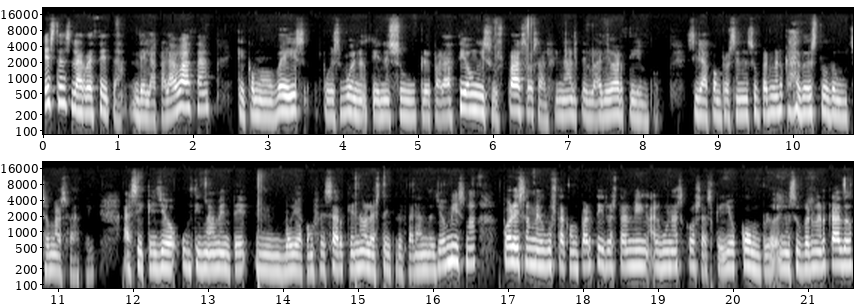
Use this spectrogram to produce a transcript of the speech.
Esta es la receta de la calabaza que como veis, pues bueno, tiene su preparación y sus pasos, al final te va a llevar tiempo. Si la compras en el supermercado es todo mucho más fácil. Así que yo últimamente mm, voy a confesar que no la estoy preparando yo misma, por eso me gusta compartiros también algunas cosas que yo compro en el supermercado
